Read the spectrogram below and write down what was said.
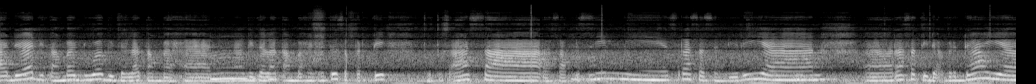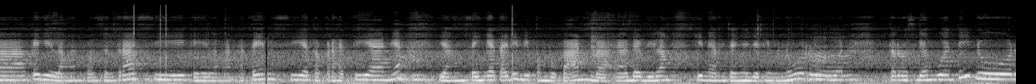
ada ditambah dua gejala tambahan. Hmm. Nah gejala tambahan itu seperti putus asa, rasa pesimis, rasa sendirian, eh, rasa tidak berdaya, kehilangan konsentrasi, kehilangan atensi atau perhatian ya, Hmm. yang sehingga tadi di pembukaan Mbak Elda bilang kinerjanya jadi menurun, terus gangguan tidur,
